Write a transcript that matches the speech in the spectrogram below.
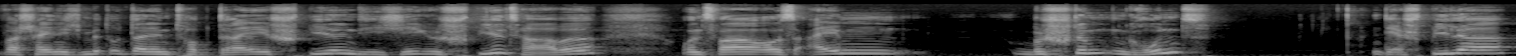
wahrscheinlich mit unter den Top 3 Spielen, die ich je gespielt habe. Und zwar aus einem bestimmten Grund. Der Spieler,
